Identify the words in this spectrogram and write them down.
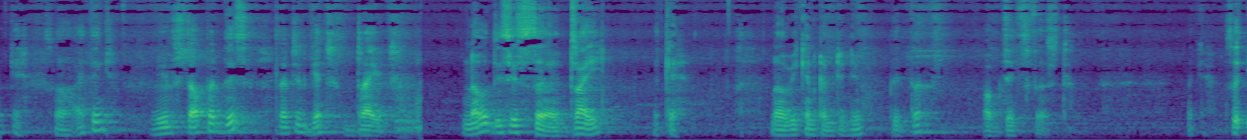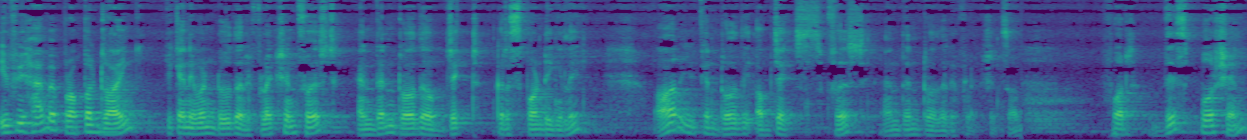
Okay so I think we will stop at this. Let it get dried. Now this is uh, dry. Okay. Now we can continue with the objects first so if you have a proper drawing you can even do the reflection first and then draw the object correspondingly. Or you can draw the objects first and then draw the reflections for this portion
